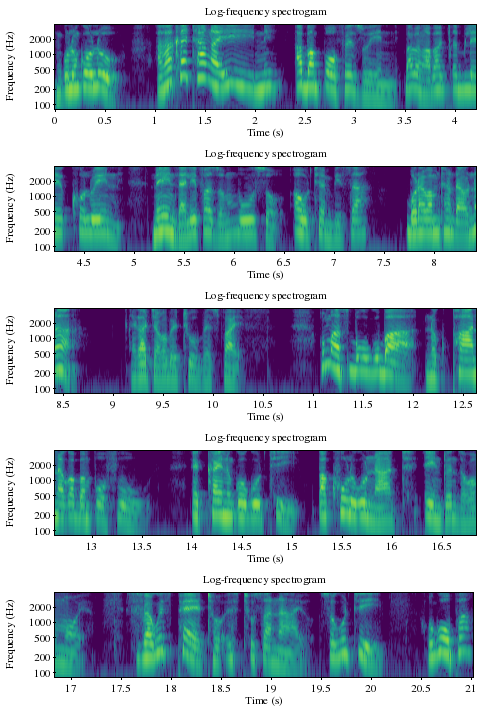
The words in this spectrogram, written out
uNkulunkulu akakhethanga yini abampofu ezweni babe ngabacebile ekholweni nezindlalifa zombuso awuthembisa bona bamthandayo na? ekaJakobe 2 verse 5 uma sibuka kuba nokuphana kwabampofu ekukhayini kokuthi bakhulu kunathi ezintweni zokomoya sifika kwisiphetho esithusanayo sokuthi ukupha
